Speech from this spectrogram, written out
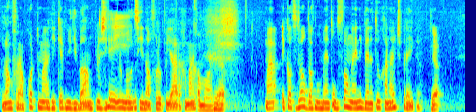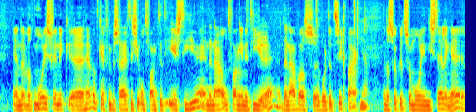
Lang verhaal kort te maken, ik heb nu die baan. Plus ik heb promotie in de afgelopen jaren gemaakt. Come on. Ja. Maar ik had het wel op dat moment ontvangen en ik ben het ook gaan uitspreken. Ja. En eh, wat mooi is, vind ik, eh, hè, wat Kevin beschrijft, is je ontvangt het eerst hier en daarna ontvang je het hier. Hè? Daarna was, wordt het zichtbaar. Ja. En dat is ook het zo mooi in die stelling. Hè?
